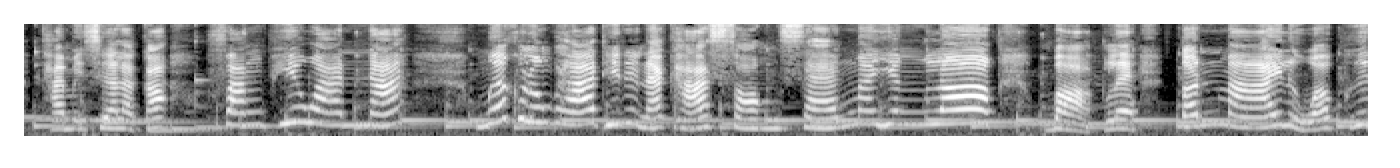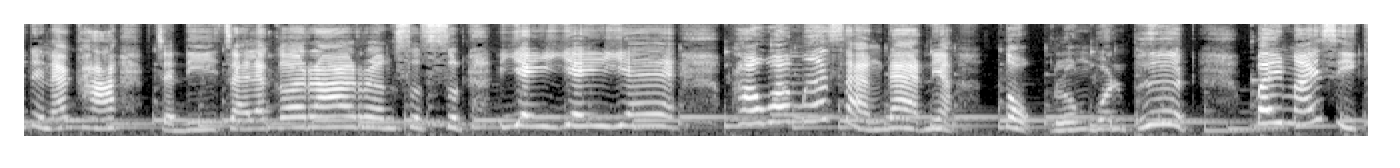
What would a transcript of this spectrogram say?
ๆ ถ้าไม่เชื่อแล้วก็ฟังพี่วานนะ เมื่อคุณลุงพระอาทิตย์เนี่ยนะคะส่องแสงมายังโลก บอกเลยต้นไม้หรือว่าพืชเนี่ยนะคะ จะดีใจแล้วก็ร่าเริงสุดๆ เย่เย่เย่เพราะว่าเมื่อแสงแดดเนี่ยตกลงบนพืช ใบไม้สีเ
